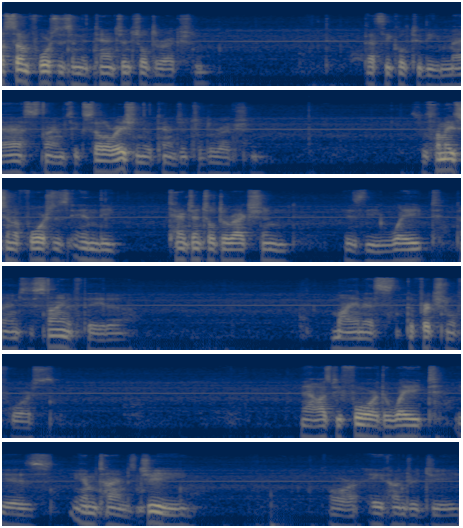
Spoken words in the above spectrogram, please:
Now let's forces in the tangential direction. That's equal to the mass times the acceleration in the tangential direction. So summation of forces in the tangential direction is the weight times the sine of theta minus the frictional force. Now as before, the weight is m times g, or 800g,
